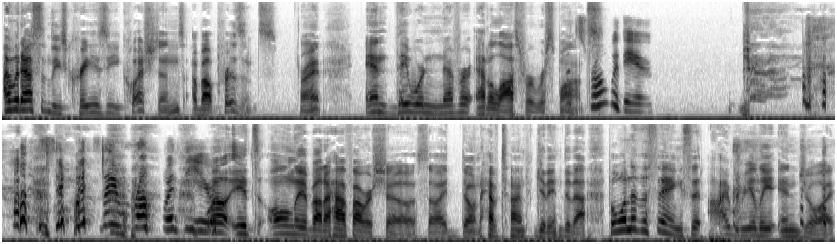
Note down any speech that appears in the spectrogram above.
I would ask them these crazy questions about prisons, right? And they were never at a loss for a response. What's wrong with you? Seriously, wrong with you? Well, it's only about a half hour show, so I don't have time to get into that. But one of the things that I really enjoy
